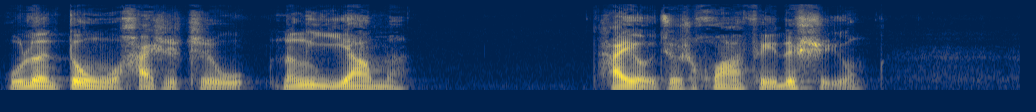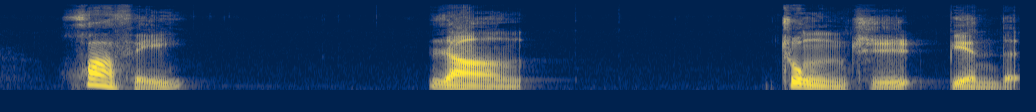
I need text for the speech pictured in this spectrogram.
无论动物还是植物，能一样吗？还有就是化肥的使用，化肥让种植变得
